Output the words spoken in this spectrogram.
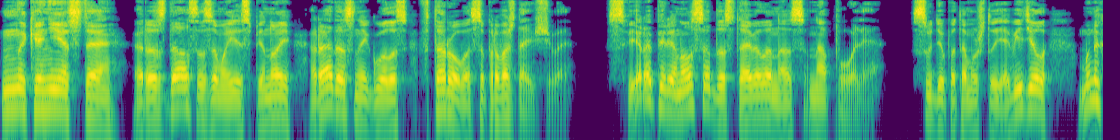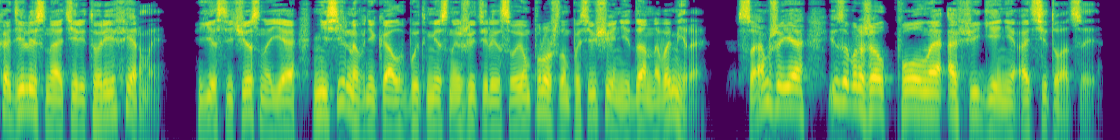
«Наконец-то!» — раздался за моей спиной радостный голос второго сопровождающего. Сфера переноса доставила нас на поле. Судя по тому, что я видел, мы находились на территории фермы. Если честно, я не сильно вникал в быт местных жителей в своем прошлом посещении данного мира. Сам же я изображал полное офигение от ситуации.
